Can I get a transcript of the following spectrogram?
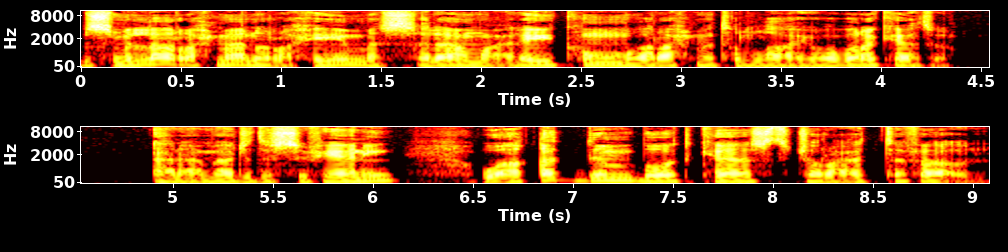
بسم الله الرحمن الرحيم. السلام عليكم ورحمة الله وبركاته. أنا ماجد السفياني وأقدم بودكاست جرعة تفاؤل.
